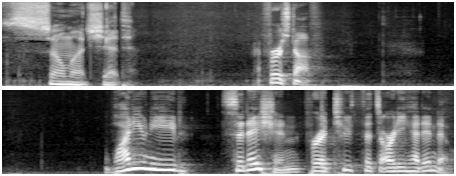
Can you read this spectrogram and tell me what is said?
So much shit. First off, why do you need sedation for a tooth that's already had endo?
